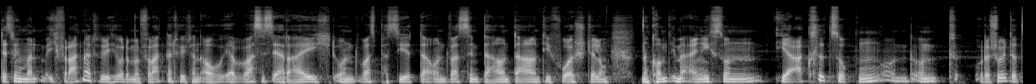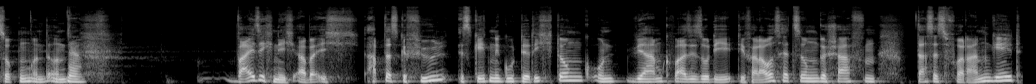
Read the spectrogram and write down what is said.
deswegen, man, ich frage natürlich, oder man fragt natürlich dann auch, ja, was ist erreicht und was passiert da und was sind da und da und die Vorstellung. Und dann kommt immer eigentlich so ein eher Achselzucken und, und oder Schulterzucken und, und ja weiß ich nicht, aber ich habe das Gefühl, es geht in eine gute Richtung und wir haben quasi so die, die Voraussetzungen geschaffen, dass es vorangeht.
